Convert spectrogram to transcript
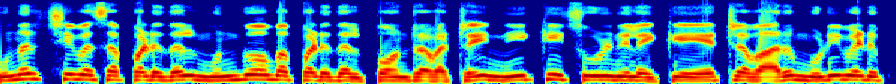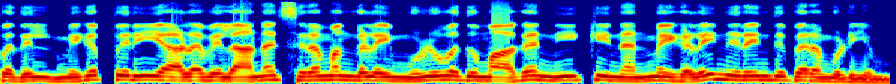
உணர்ச்சிவசப்படுதல் முன்கோபப்படுதல் போன்றவற்றை நீக்கி சூழ்நிலைக்கு ஏற்றவாறு முடிவெடுப்பதில் மிகப்பெரிய அளவிலான சிரமங்களை முழுவதுமாக நீக்கி நன்மைகளை நிறைந்து பெற முடியும்.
